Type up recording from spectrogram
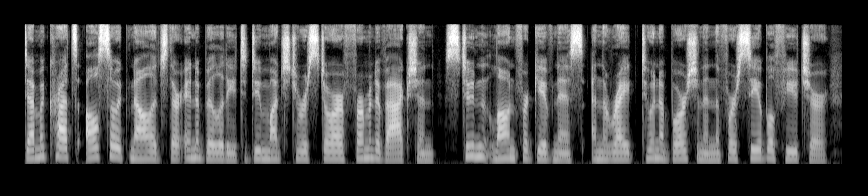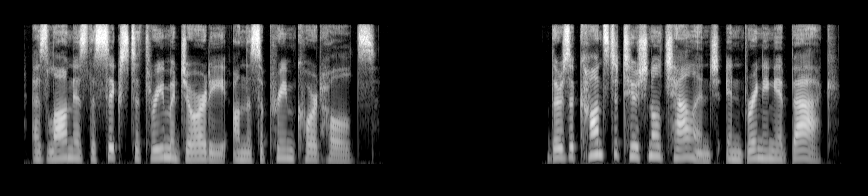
Democrats also acknowledge their inability to do much to restore affirmative action, student loan forgiveness, and the right to an abortion in the foreseeable future, as long as the 6 to 3 majority on the Supreme Court holds. There's a constitutional challenge in bringing it back.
